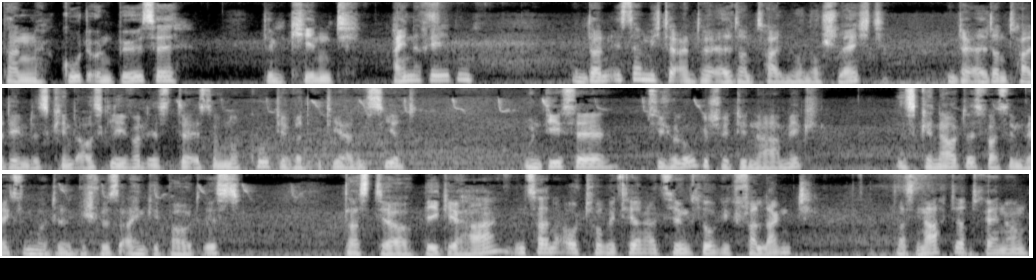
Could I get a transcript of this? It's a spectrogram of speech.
dann Gut und Böse dem Kind einreden und dann ist nämlich der andere Elternteil nur noch schlecht und der Elternteil, dem das Kind ausgeliefert ist, der ist nur noch gut, der wird idealisiert. Und diese psychologische Dynamik ist genau das, was im Wechselmodellbeschluss eingebaut ist. dass der BGH in seiner autoritären Erziehungslogik verlangt, dass nach der Trennung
